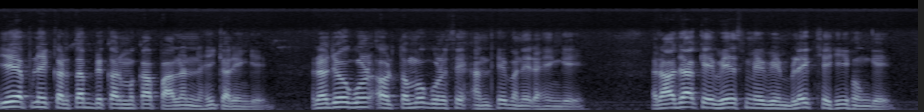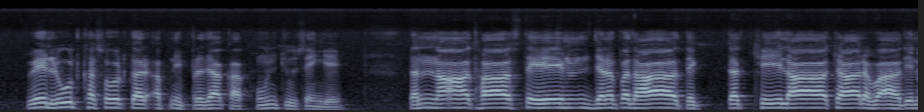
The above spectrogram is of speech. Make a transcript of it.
ये अपने कर्तव्य कर्म का पालन नहीं करेंगे। रजोगुण और तमोगुण से अंधे बने रहेंगे। राजा के वेश में वे म्लेक्ष ही होंगे। वे लूट खसोट कर अपनी प्रजा का खून चूसेंगे। तन्नाथास्ते जनपदा तच्छीलाचारवादिन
